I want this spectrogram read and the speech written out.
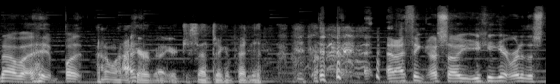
No, but but I don't want to I- hear about your dissenting opinion. and I think uh, so. You could get rid of this.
